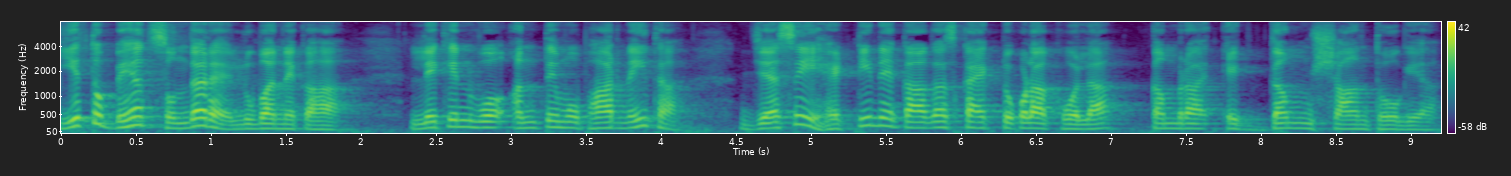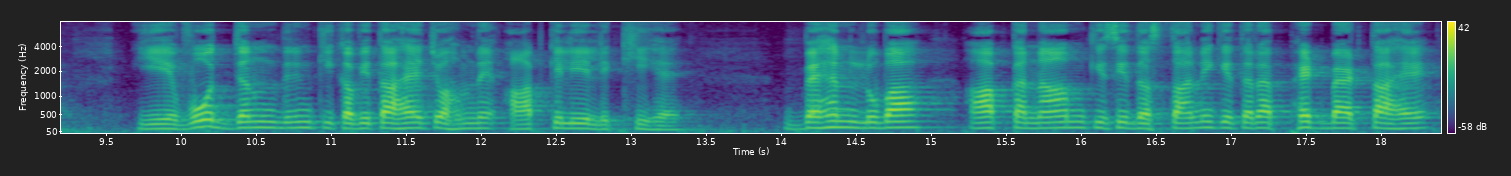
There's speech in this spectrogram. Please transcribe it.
ये तो बेहद सुंदर है, लूबा ने कहा। लेकिन वो अंतिम उपहार नहीं था। जैसे ही हेट्टी ने कागज़ का एक टुकड़ा खोला, कमरा एकदम शांत हो गया। ये वो जन्मदिन की कविता है जो हमने आपके लिए लिखी है। बहन लुबा, आपका नाम किसी दस्ताने की तरह फिट बैठता है।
